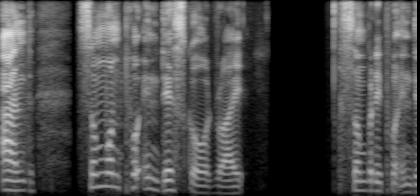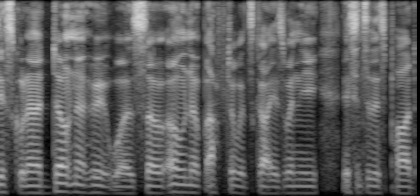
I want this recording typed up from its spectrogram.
and someone put in discord right somebody put in discord and i don't know who it was so own up afterwards guys when you listen to this pod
